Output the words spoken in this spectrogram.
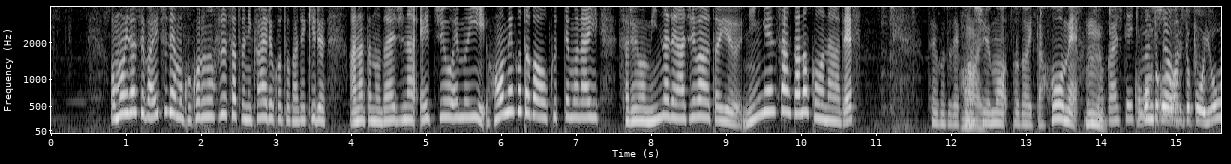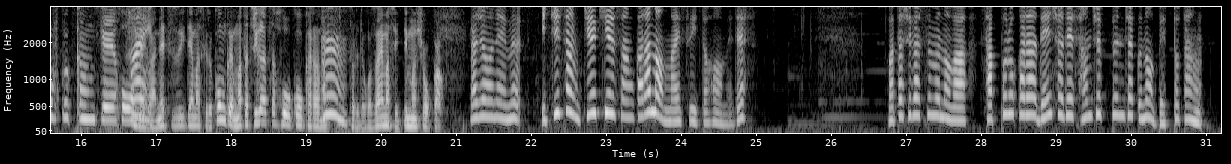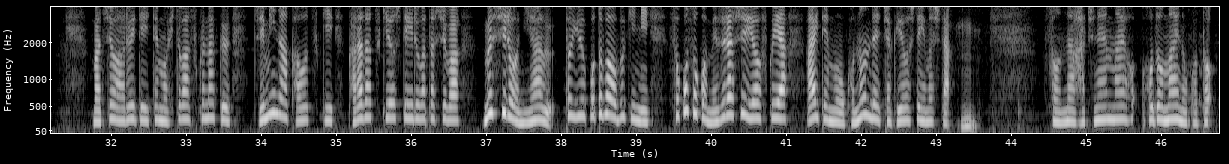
思い出せばいつでも心のふるさとに帰ることができるあなたの大事な HOME 褒め言葉を送ってもらいそれをみんなで味わうという人間参加のコーナーです。ということで今週も届いた方面、ご紹介していきましょう、ここのところ割とこう洋服関係方面がね、続いてますけど今回また違った方向からの、うん。それでございます。行ってみましょうか。ラジオネーム1399さんからのマイスイートホームです。私が住むのは札幌から電車で30分弱のベッドタウン街を歩いていても人は少なく地味な顔つき体つきをしている私はむしろ似合うという言葉を武器にそこそこ珍しい洋服やアイテムを好んで着用していました、ん。そんな8年前ほど前のこと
